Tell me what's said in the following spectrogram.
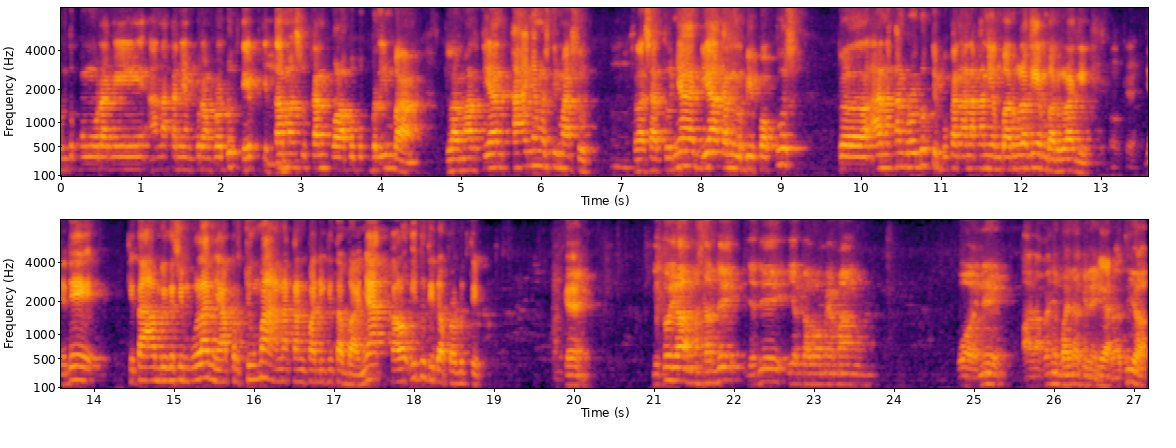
untuk mengurangi anakan yang kurang produktif, kita Hmm. masukkan pola pupuk berimbang. Dalam artian K-nya mesti masuk. Hmm. Salah satunya dia akan lebih fokus ke anakan produktif, bukan anakan yang baru lagi, yang baru lagi. Oke. Jadi kita ambil kesimpulannya, percuma anakan padi kita banyak kalau itu tidak produktif. Oke. Itu ya Mas Ardi. Jadi ya kalau memang wah ini anakannya banyak ini. Iya. Berarti ya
